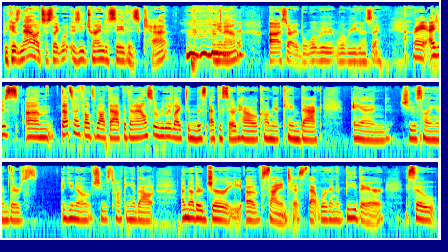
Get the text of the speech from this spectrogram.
Because now it's just like, is he trying to save his cat? you know. Uh, sorry, but what were what were you going to say? Right, I just um, that's how I felt about that. But then I also really liked in this episode how Khomyuk came back and she was telling him there's, you know, she was talking about another jury of scientists that were going to be there. So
